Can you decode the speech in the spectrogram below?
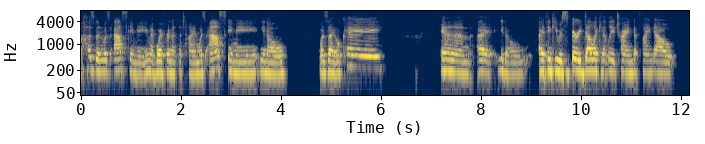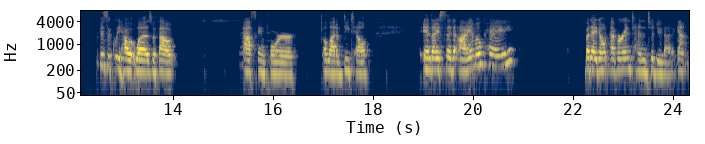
husband was asking me, my boyfriend at the time was asking me, you know, was I okay? And I, you know, I think he was very delicately trying to find out physically how it was without asking for a lot of detail. And I said, I am okay but I don't ever intend to do that again.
